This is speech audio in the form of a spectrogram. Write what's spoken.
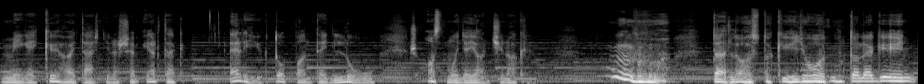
Még egy kőhajtásnyira sem értek, eléjük toppant egy ló, és azt mondja Jancsinak. Tedd le azt a kígyót, mint a legény,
